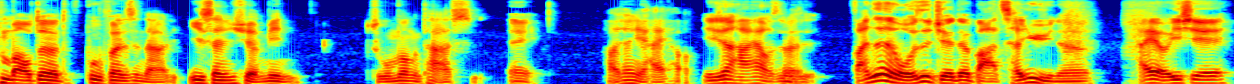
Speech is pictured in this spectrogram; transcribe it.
矛盾的部分是哪里？一生悬命，逐梦踏实，哎、欸，好像也还好，也像还好，是不是、欸？反正我是觉得把成语呢。还有一些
